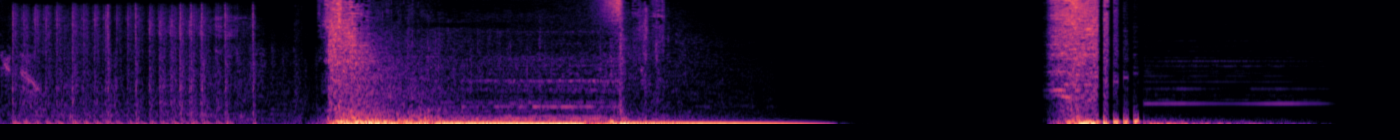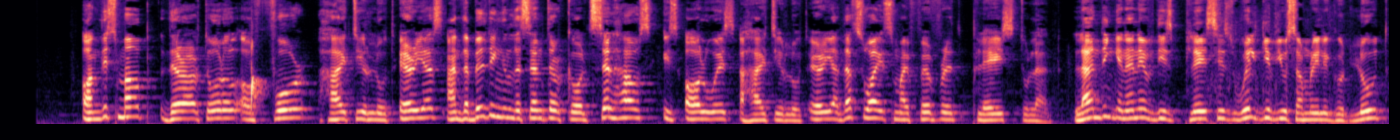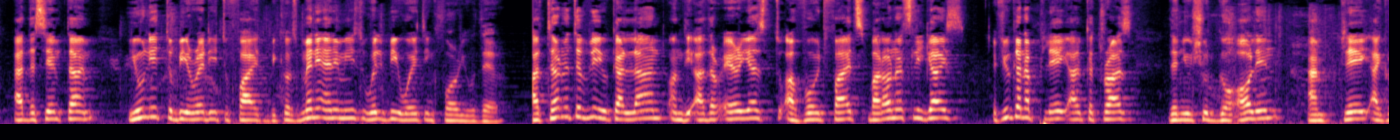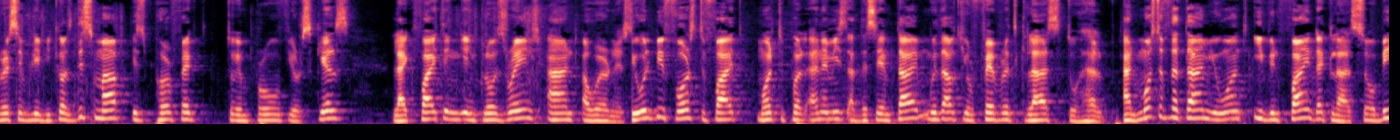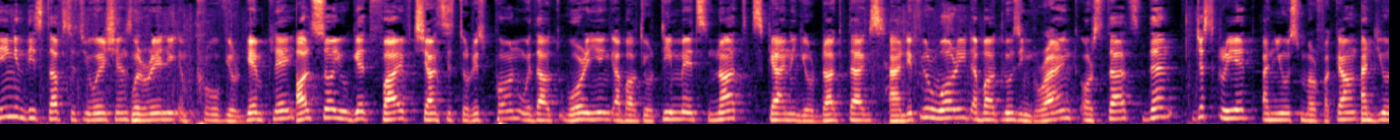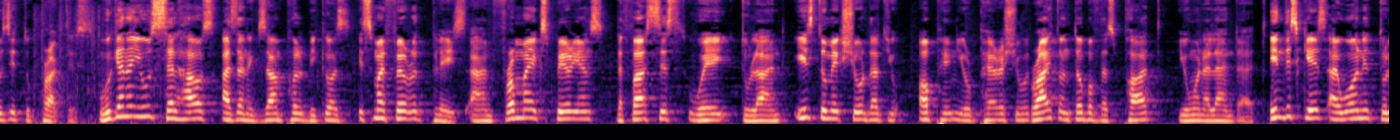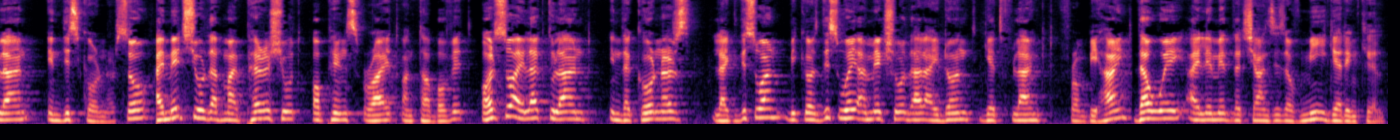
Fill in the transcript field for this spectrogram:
On this map, there are a total of 4 high tier loot areas and the building in the center called Cell House is always a high tier loot area. That's why it's my favorite place to land. Landing in any of these places will give you some really good loot. At the same time, you need to be ready to fight because many enemies will be waiting for you there. Alternatively, you can land on the other areas to avoid fights. But honestly guys, if you're gonna play Alcatraz, then you should go all in and play aggressively because this map is perfect to improve your skills like fighting in close range and awareness. You will be forced to fight multiple enemies at the same time without your favorite class to help. And most of the time you won't even find a class, so being in these tough situations will really improve your gameplay. Also, you get 5 chances to respawn without worrying about your teammates not scanning your dog tags. And if you're worried about losing rank or stats, then just create a new Smurf account and use it to practice. We're gonna use Cell House as an example because it's my favorite place and from my experience the fastest way to land is to make sure that you open your parachute right on top of the spot you want to land at. In this case, I wanted to land in this corner. So I made sure that my parachute opens right on top of it. Also, I like to land in the corners like this one because this way I make sure that I don't get flanked from behind. That way I limit the chances of me getting killed.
